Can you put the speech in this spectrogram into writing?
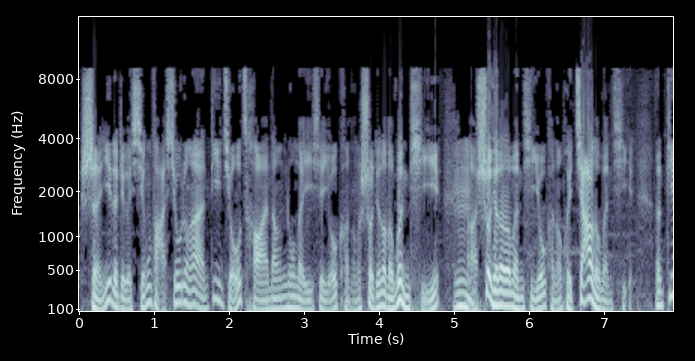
审议的这个刑法修正案第九草案当中的一些有可能涉及到的问题，嗯啊，涉及到的问题有可能会加入的问题。那第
